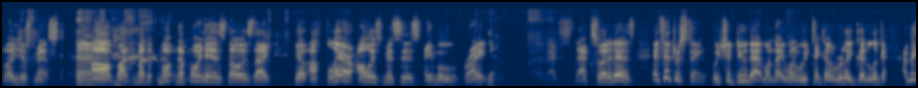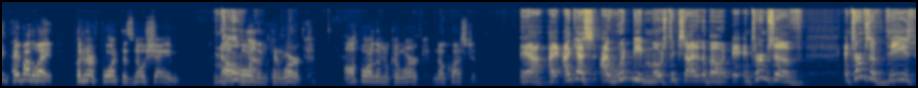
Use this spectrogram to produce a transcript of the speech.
Well, he just missed. uh, but but the, the point is though is like you know a Flair always misses a move, right? Yeah that's that's what it is. It's interesting. We should do that one day when we take a really good look at. I mean, hey, by the way, putting her fourth is no shame. No, all four of them can work. All four of them can work, no question. Yeah, I, I guess I would be most excited about in terms of in terms of these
